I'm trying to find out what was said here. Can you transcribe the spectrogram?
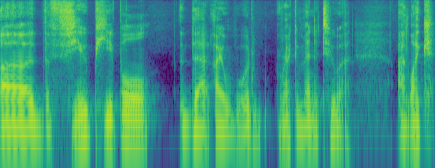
Uh, the few people that I would recommend it to, I, I like.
